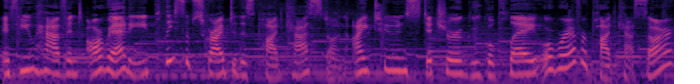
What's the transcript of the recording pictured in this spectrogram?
If you haven't already, please subscribe to this podcast on iTunes, Stitcher, Google Play, or wherever podcasts are.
